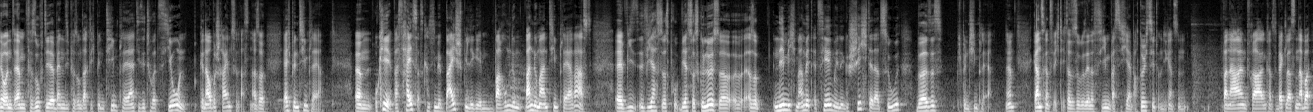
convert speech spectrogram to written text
Ja, und ähm, versuch dir, wenn die Person sagt, ich bin Teamplayer, die Situation genau beschreiben zu lassen. Also, ja, ich bin Teamplayer. Ähm, okay, was heißt das? Kannst du mir Beispiele geben, warum du, wann du mal ein Teamplayer warst? Äh, wie, wie, hast du das, wie hast du das gelöst? Oder, äh, also, nimm mich mal mit, erzähl mir eine Geschichte dazu versus, ich bin Teamplayer. Ne? Ganz, ganz wichtig. Das ist so gesehen das Team, was sich hier einfach durchzieht und die ganzen banalen Fragen kannst du weglassen, aber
